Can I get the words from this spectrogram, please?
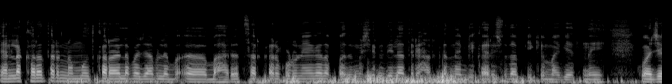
त्यांना खरं तर नमूद करायला पाहिजे. आपल्या ब- भारत सरकारकडून एखादा पद्मश्री दिला तरी हरकत नाही. भिकारीसुद्धा पिके माग येत नाही. किंवा जे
